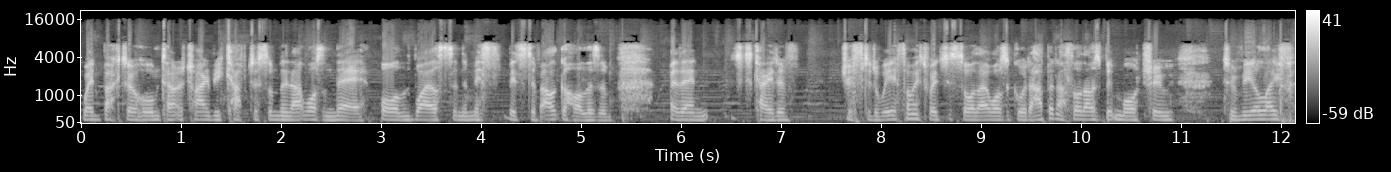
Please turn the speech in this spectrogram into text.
went back to her hometown to try and recapture something that wasn't there, all whilst in the midst, midst of alcoholism, and then just kind of drifted away from it when she saw that wasn't going to happen. I thought that was a bit more true to real life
